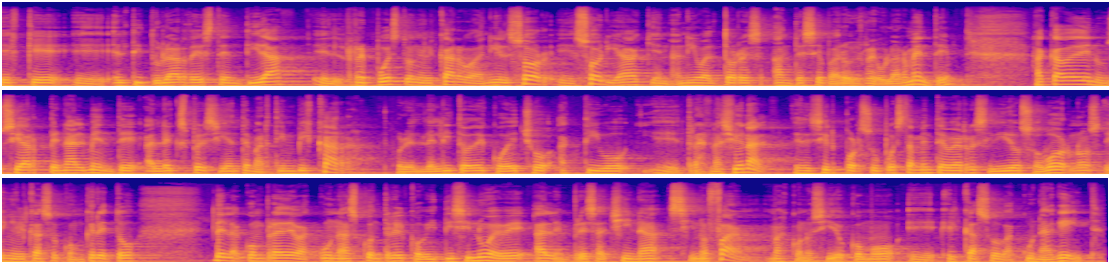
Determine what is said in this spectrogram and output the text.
es que eh, el titular de esta entidad, el repuesto en el cargo Daniel eh, Soria, quien Aníbal Torres antes separó irregularmente, acaba de denunciar penalmente al expresidente Martín Vizcarra por el delito de cohecho activo transnacional, es decir, por supuestamente haber recibido sobornos en el caso concreto de la compra de vacunas contra el COVID-19 a la empresa china Sinopharm, más conocido como eh, el caso Vacuna Gate.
